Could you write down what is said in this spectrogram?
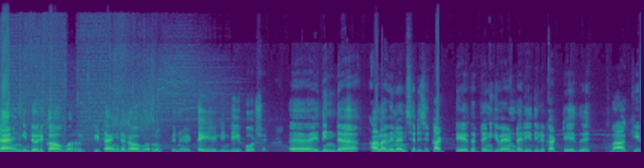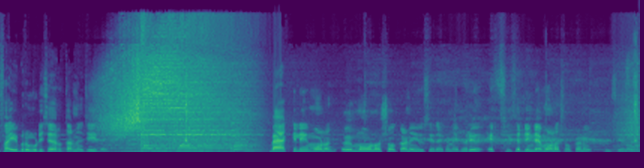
ടാങ്കിന്റെ ഒരു കവർ ഈ ടാങ്കിന്റെ കവറും പിന്നെ ടെയിലിന്റെ ഈ പോർഷൻ ഇതിന്റെ അളവിനനുസരിച്ച് കട്ട് ചെയ്തിട്ട് എനിക്ക് വേണ്ട രീതിയിൽ കട്ട് ചെയ്ത് ബാക്കി ഫൈബറും കൂടി ചേർത്താണ് ചെയ്തേക്കുന്നത് ബാക്കിൽ മോണോ മോണോ ഷോക്കാണ് യൂസ് ചെയ്തേക്കുന്നത് ഇതൊരു എഫ് സെഡിന്റെ മോണോ ഷോക്കാണ് യൂസ് ചെയ്തത്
